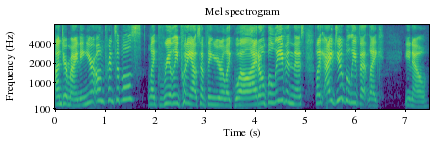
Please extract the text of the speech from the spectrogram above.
undermining your own principles, like really putting out something you're like, "Well, I don't believe in this." Like I do believe that like, you know,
